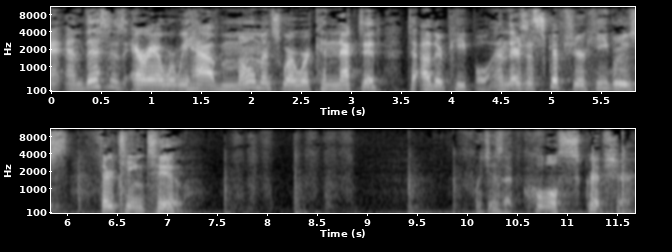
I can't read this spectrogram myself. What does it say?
And, this is area where we have moments where we're connected to other people. And there's a scripture, Hebrews 13:2, which is a cool scripture.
